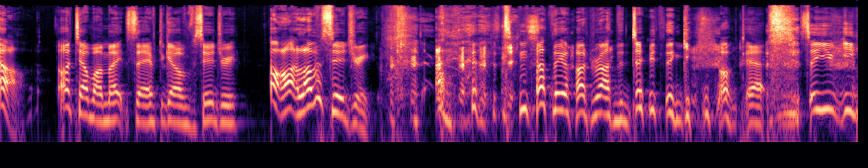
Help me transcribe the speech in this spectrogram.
oh I tell my mates they have to go in for surgery. Oh, I love a surgery. There's nothing I'd rather do than get knocked out. So you you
